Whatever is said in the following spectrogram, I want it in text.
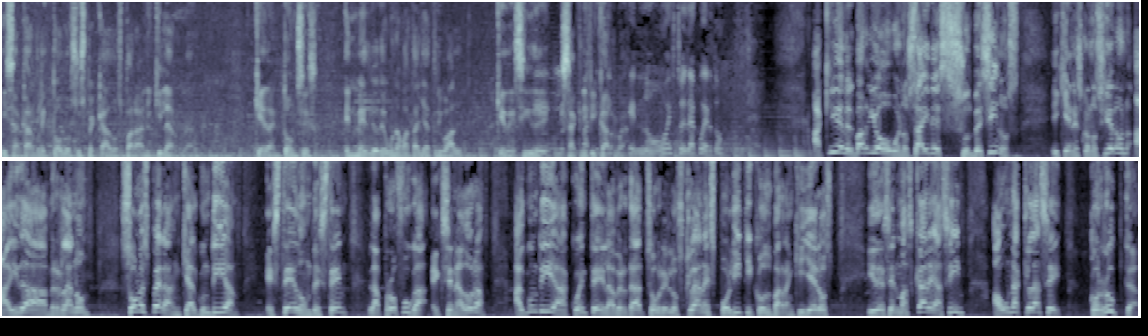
y sacarle todos sus pecados para aniquilarla. Queda entonces en medio de una batalla tribal que decide sacrificarla. Que no estoy de acuerdo Aquí en el barrio Buenos Aires, sus vecinos y quienes conocieron a Aida Merlano solo esperan que algún día esté donde esté la prófuga ex senadora, algún día cuente la verdad sobre los clanes políticos barranquilleros y desenmascare así a una clase corrupta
